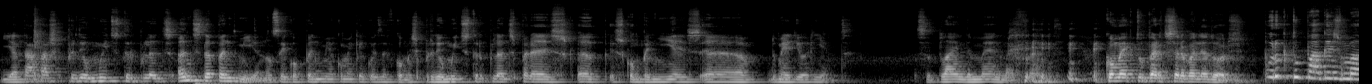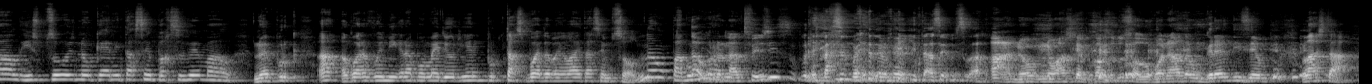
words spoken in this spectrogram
E a TAP acho que perdeu muitos tripulantes antes da pandemia, não sei com a pandemia como é que a coisa ficou, mas perdeu muitos tripulantes para as, as companhias uh, do Médio Oriente. Supply and demand, my friend. como é que tu perdes trabalhadores? Porque tu pagas mal e as pessoas não querem estar sempre a receber mal. Não é porque, ah, agora vou emigrar para o Médio Oriente porque está-se boeda bem lá e está sempre sol. Não, pago Não, o Ronaldo fez isso porque está-se boeda bem e está sempre sol. Ah, não, não acho que é por causa do sol. O Ronaldo é um grande exemplo. Lá está.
